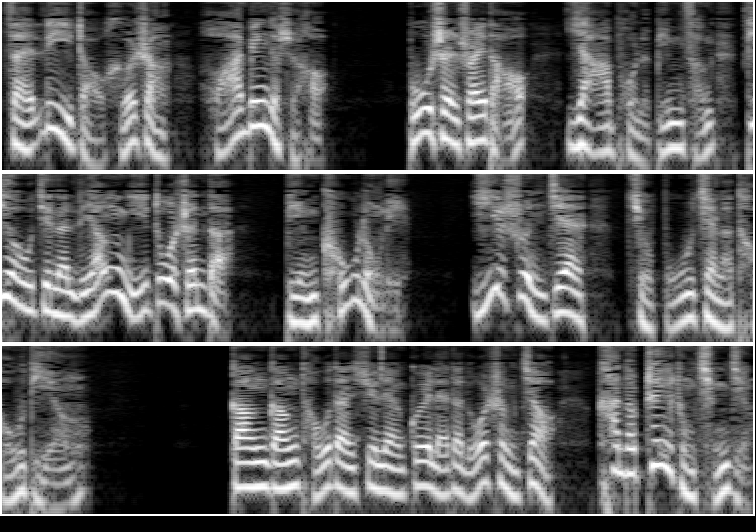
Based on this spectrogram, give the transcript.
在利沼河上滑冰的时候，不慎摔倒。压破了冰层，掉进了两米多深的冰窟窿里，一瞬间就不见了头顶。刚刚投弹训练归来的罗胜教看到这种情景，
